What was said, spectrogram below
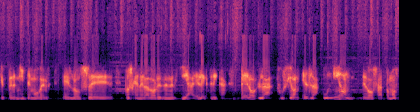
que permite mover eh, los eh, pues, generadores de energía eléctrica. Pero la fusión es la unión de dos átomos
